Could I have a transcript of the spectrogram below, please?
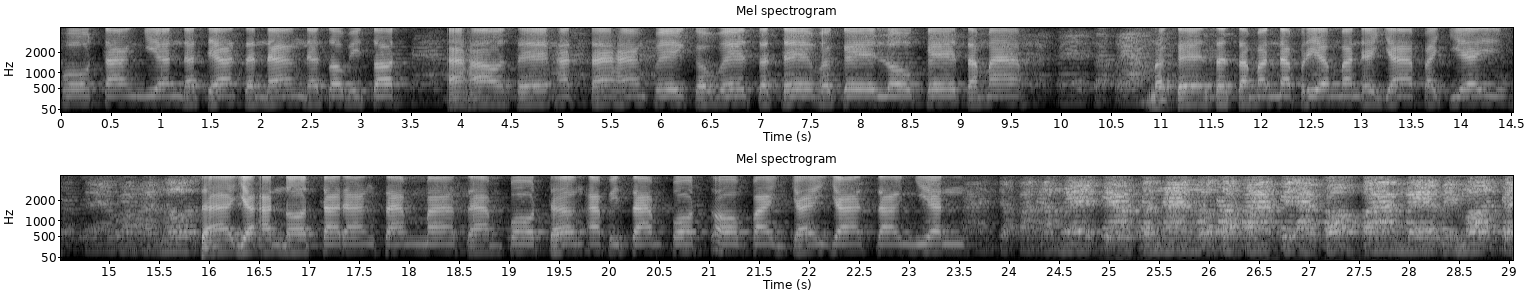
ភូតាំងយានទាសនាំងនសវិសតអហោសេអត្តហੰពេកវេសទេវកេលោកេសមាមកេសសមណព្រាមណយាបច្ច័យ សាយអនុត្តរងសម្មាសម្ពុទ្ធងអភិសម្ពុទ្ធោបញ្ចយាសញ្ញានចបនមេតាសនានុតបាតិអកោបាមេវិមុតតិ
